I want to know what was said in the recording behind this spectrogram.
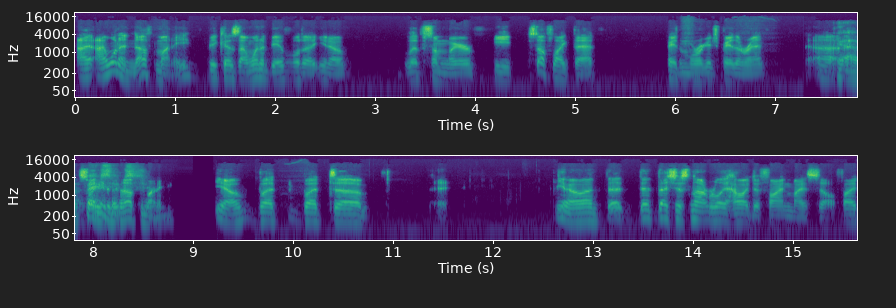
I, I want enough money because I want to be able to, you know, live somewhere, eat, stuff like that, pay the mortgage, pay the rent. Uh, yeah, so I need enough money, you know, but, but, uh, you know, that, that, that's just not really how I define myself. I,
